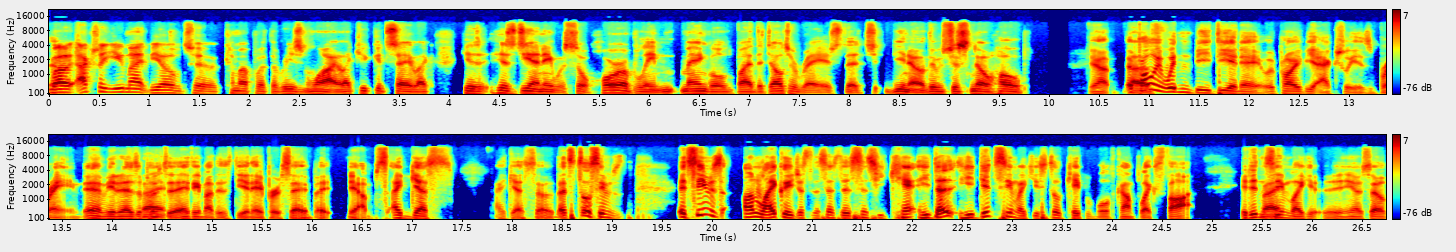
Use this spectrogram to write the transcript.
well, actually, you might be able to come up with a reason why. Like you could say, like his his DNA was so horribly mangled by the delta rays that you know there was just no hope yeah, it probably wouldn't be DNA. It would probably be actually his brain. I mean, as opposed right. to anything about his DNA per se. But yeah, I guess, I guess so. That still seems, it seems unlikely, just in the sense that since he can't, he does, he did seem like he's still capable of complex thought. It didn't right. seem like it, you know. So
